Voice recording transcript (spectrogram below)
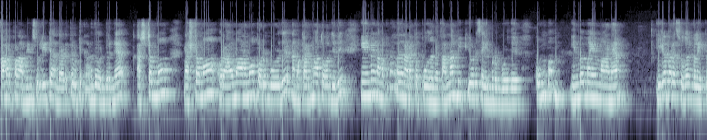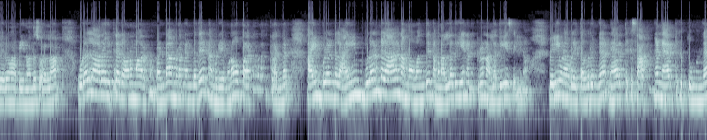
சமர்ப்பணம் அப்படின்னு சொல்லிட்டு அந்த இடத்த விட்டு கடந்து வந்துருங்க. கஷ்டமோ நஷ்டமோ ஒரு அவமானமோ படும்பொழுது நம்ம கர்மா தொலைஞ்சது இனிமேல் நமக்கு நல்லது நடக்க போகுதுன்னு தன்னம்பிக்கையோடு செயல்படும் பொழுது கும்பம் இன்பமயமான இகபர சுகங்களை பெறும் அப்படின்னு வந்து சொல்லலாம். உடல் ஆரோக்கியத்தில் கவனமாக இருக்கணும். ரெண்டாம் இடம் என்பது நம்முடைய உணவு பழக்க வழக்கங்கள். ஐம்புலன்கள் ஐம்புலன்களால் நம்ம வந்து நம்ம நல்லதையே நினைக்கணும் நல்லதையே செய்யணும். வெளி உணவுகளை தவிருங்க நேரத்துக்கு சாப்பிடுங்க நேரத்துக்கு தூங்குங்க.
